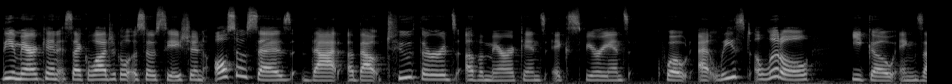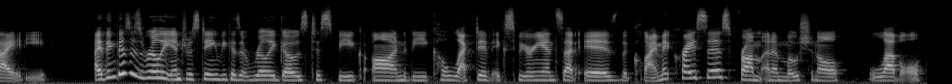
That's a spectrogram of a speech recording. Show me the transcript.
The American Psychological Association also says that about two thirds of Americans experience, quote, at least a little eco anxiety. I think this is really interesting because it really goes to speak on the collective experience that is the climate crisis from an emotional level.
